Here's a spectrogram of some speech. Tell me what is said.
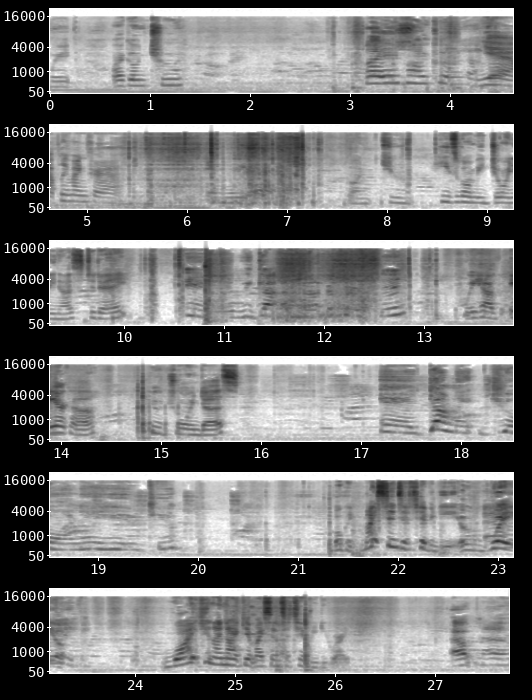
and we are going to Play Minecraft. yeah play Minecraft, and we are going to. He's going to be joining us today. And we got another person. We have Erica, who joined us. And Dominic joined YouTube. Okay, my sensitivity is way up. Why can I not get my sensitivity right? Out now.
